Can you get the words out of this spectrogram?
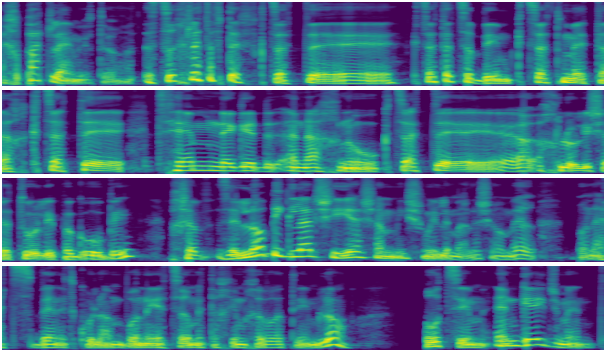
אכפת להם יותר אז צריך לטפטף קצת אה, קצת עצבים קצת מתח קצת אה, הם נגד אנחנו קצת אה, אכלו לי שתו לי פגעו בי עכשיו זה לא בגלל שיש שם מישהו מלמעלה שאומר בוא נעצבן את כולם בוא נייצר מתחים חברתיים. לא. רוצים engagement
